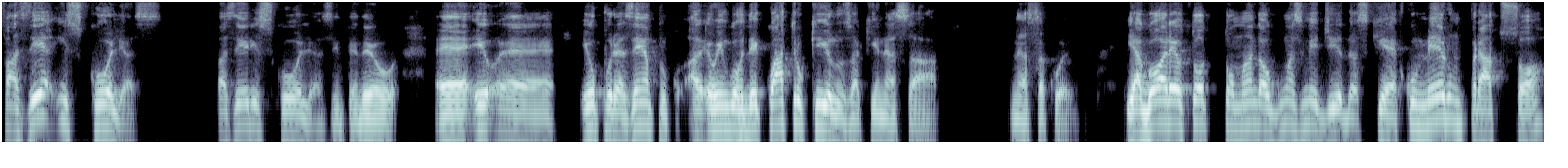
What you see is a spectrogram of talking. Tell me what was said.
fazer escolhas, fazer escolhas, entendeu? É, eu, é, eu, por exemplo, eu engordei 4 quilos aqui nessa, nessa coisa. E agora eu estou tomando algumas medidas, que é comer um prato só,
